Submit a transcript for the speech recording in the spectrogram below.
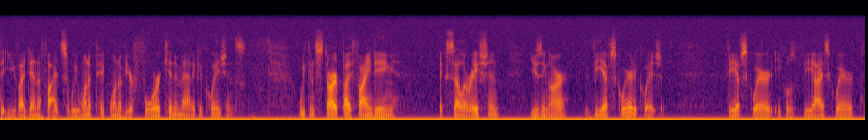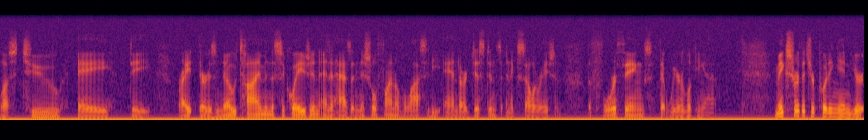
that you've identified. So we want to pick one of your four kinematic equations. We can start by finding acceleration using our VF squared equation. VF squared equals VI squared plus 2AD, right? There is no time in this equation and it has initial final velocity and our distance and acceleration, the four things that we are looking at. Make sure that you're putting in your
